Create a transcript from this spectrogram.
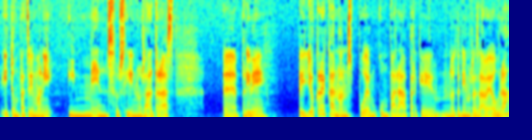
i té un patrimoni immens, o sigui, nosaltres, eh, primer, jo crec que no ens podem comparar perquè no tenim res a veure,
